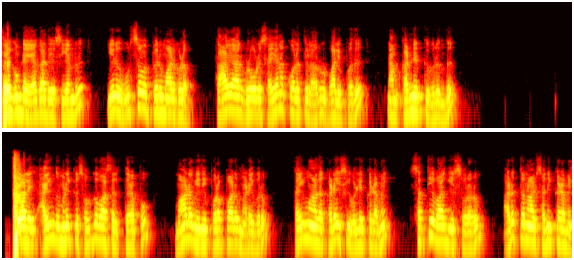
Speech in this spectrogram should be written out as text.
வைகுண்ட ஏகாதேசி என்று இரு உற்சவ பெருமாள்களும் தாயார்களோடு சயன கோலத்தில் அருள் பாலிப்பது நம் கண்ணிற்கு விருந்து. காலை ஐந்து மணிக்கு சொர்க்கவாசல் திறப்பும் மாடவீதி புறப்பாடும் நடைபெறும். தை மாத கடைசி வெள்ளிக்கிழமை சத்தியவாகீஸ்வரரும் அடுத்த நாள் சனிக்கிழமை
